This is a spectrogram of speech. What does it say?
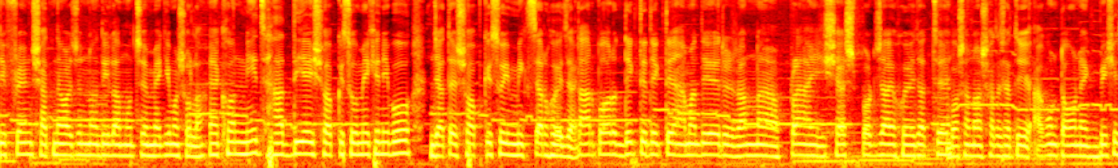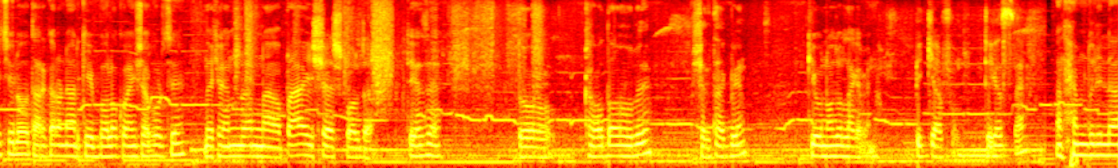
ডিফারেন্ট স্বাদ নেওয়ার জন্য দিলাম হচ্ছে ম্যাগি মশলা। এখন নিজ হাত দিয়েই সবকিছু মেখে নিব যাতে সবকিছুই মিক্সচার হয়ে যায়। তারপর দেখতে দেখতে আমাদের রান্না প্রায় শেষ পর্যায়ে হয়ে যাচ্ছে। বসানোর সাথে সাথে আগুনটা অনেক বেশি ছিল, তার কারণে আর কি বলক হিসাব করছে দেখেন রান্না প্রায় শেষ পর্যায়ে। ঠিক আছে? তো খাওয়া দাওয়া হবে সাথে থাকবেন। কেউ নজর লাগাবে না। বি কেয়ারফুল ঠিক আছে? আলহামদুলিল্লাহ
